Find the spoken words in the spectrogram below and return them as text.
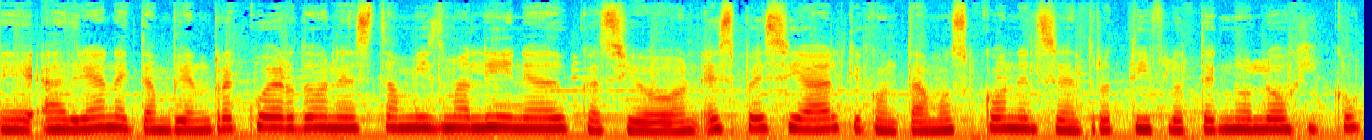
Eh, Adriana, y también recuerdo en esta misma línea de educación especial que contamos con el Centro Tiflo Tecnológico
